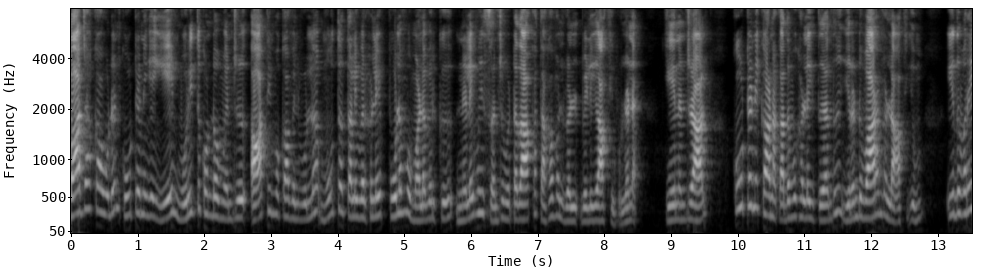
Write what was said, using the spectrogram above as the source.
பாஜகவுடன் கூட்டணியை ஏன் முறித்துக் கொண்டோம் என்று அதிமுகவில் உள்ள மூத்த தலைவர்களே புலம்பும் அளவிற்கு நிலைமை சென்றுவிட்டதாக தகவல்கள் வெளியாகியுள்ளன. ஏனென்றால் கூட்டணிக்கான கதவுகளை திறந்து இரண்டு வாரங்கள் ஆகியும் இதுவரை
